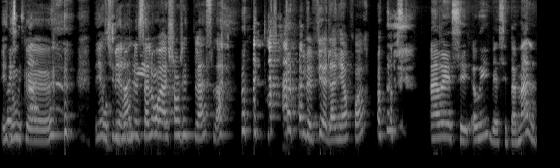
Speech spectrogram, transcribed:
et donc, d'ailleurs tu verras, le salon a changé de place là depuis la dernière fois. Ah ouais, c'est ah oui, ben c'est pas mal.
